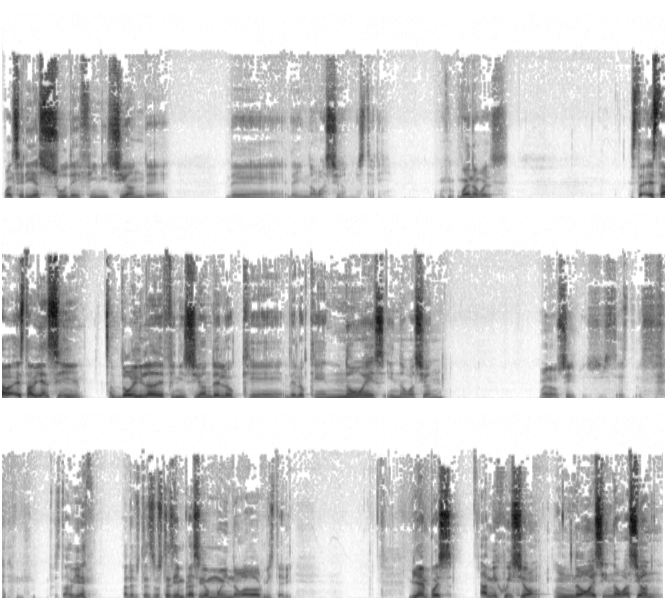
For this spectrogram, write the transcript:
¿Cuál sería su definición de, de, innovación, Mister Bueno, pues está, está, está bien si doy la definición de lo que, de lo que no es innovación. Bueno, sí, pues está bien usted, siempre ha sido muy innovador, Misteri. Bien, pues a mi juicio no es innovación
